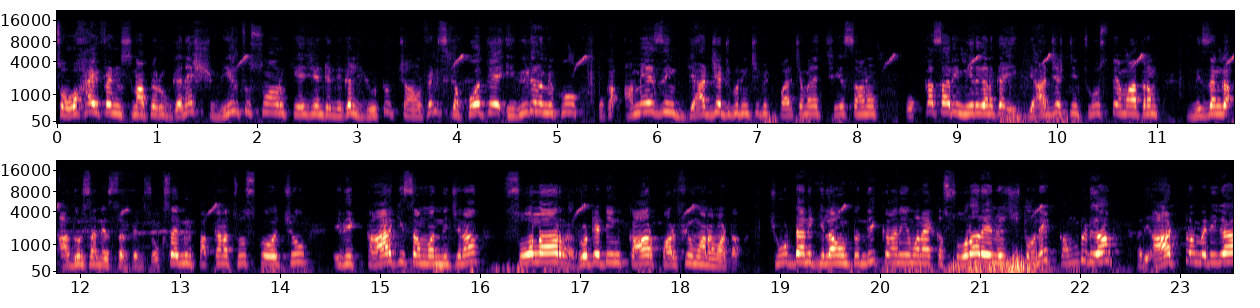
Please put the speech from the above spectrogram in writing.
So hi friends నా పేరు గణేష్. మీరు చూస్తున్నారు KG technical YouTube channel. Friends ఇకపోతే ఈ వీడియోలో మీకు ఒక అమేజింగ్ గ్యాడ్జెట్ గురించి మీకు పరిచయం అనేది చేశాను ఒక్కసారి మీరు కనుక ఈ గ్యాడ్జెట్ని చూస్తే మాత్రం నిజంగా అదుర్సనేస్తారు ఫ్రెండ్స్ ఒకసారి మీరు పక్కన చూసుకోవచ్చు. ఇది కార్కి సంబంధించిన సోలార్ రొటేటింగ్ కార్ పర్ఫ్యూమ్ అనమాట చూడ్డానికి ఇలా ఉంటుంది కానీ మన యొక్క సోలార్ ఎనర్జీతోనే కంప్లీట్గా అది ఆటోమేటిక్గా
